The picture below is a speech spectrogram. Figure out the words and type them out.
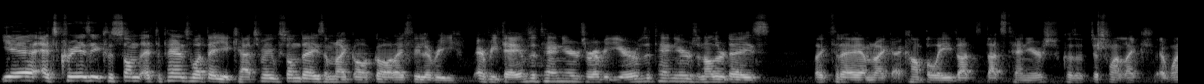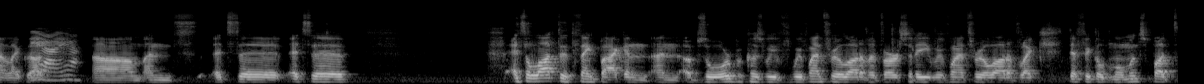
Yeah, it's crazy because some it depends what day you catch me. Some days I'm like, oh god, I feel every every day of the ten years or every year of the ten years, and other days, like today, I'm like, I can't believe that that's ten years because it just went like it went like that. Yeah. Yeah. Um, and it's a it's a it's a lot to think back and, and absorb because we've we've went through a lot of adversity, we've went through a lot of like difficult moments, but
